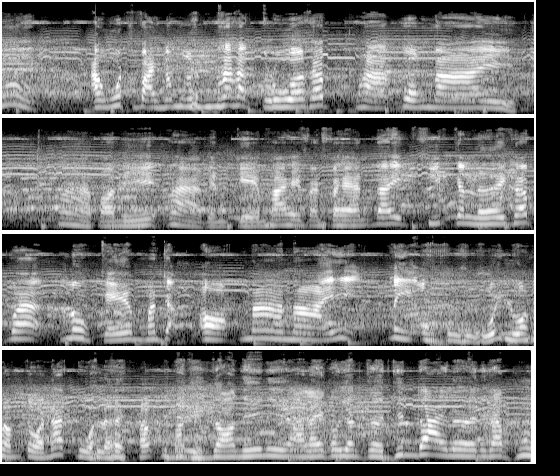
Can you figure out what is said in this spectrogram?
ออาวุธฝ่ายน้ำเงินน่ากลัวครับผ่าวงในมาตอนนี้มาเป็นเกมให้แฟนๆ ได้คิดกันเลยครับว่าลูกเกมมันจะออกหน้าไหน นี่โอ้โหล้วงลำตัวน่ากลัวเลยครับ มาถึงตอนนี้นี่อะไรก็ยังเกิดขึ้นได้เลยนะครับ คู่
